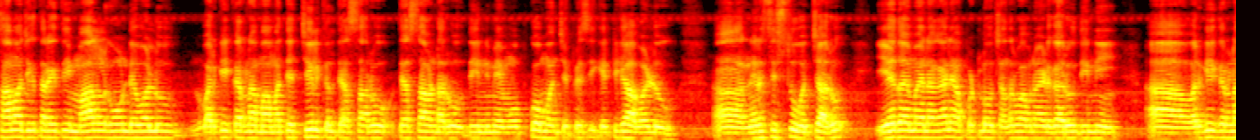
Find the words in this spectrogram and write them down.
సామాజిక తరగతి మాలలుగా ఉండేవాళ్ళు వర్గీకరణ మా మధ్య చీలికలు తెస్తారు తెస్తా ఉంటారు దీన్ని మేము ఒప్పుకోమని చెప్పేసి గట్టిగా వాళ్ళు నిరసిస్తూ వచ్చారు. ఏదేమైనా కానీ అప్పట్లో చంద్రబాబు నాయుడు గారు దీన్ని ఆ, వర్గీకరణ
